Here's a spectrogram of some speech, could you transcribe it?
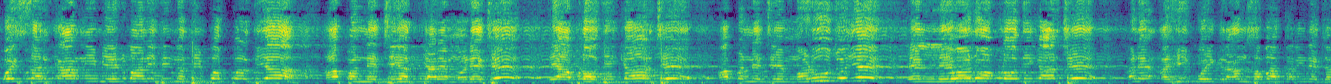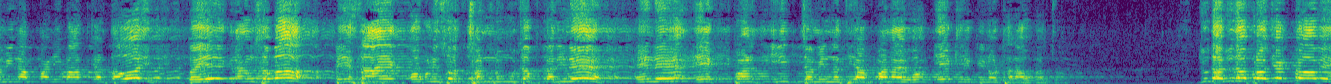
કોઈ સરકારની મહેરબાનીથી નથી પગભર થયા. આપણને જે અત્યારે મળે છે, એ આપણો અધિકાર છે. આપણને જે મળવું જોઈએ, એ લેવાનો આપણો અધિકાર છે. અને અહીં કોઈ ગ્રામ સભા કરીને જમીન આપવાની વાત કરતા હોય, તો એ ગ્રામ સભા પેસા એક ઓગણીસો છન્નું મુજબ કરીને એને એક પણ ઈંચ જમીન નથી આપવાના, એવો એક લીટીનો ઠરાવ કરજો. જુદા જુદા પ્રોજેક્ટો આવે.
